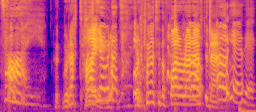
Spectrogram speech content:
tie. We're not tying. Oh, no, we're not tying. We're going on to the final round Oh, after that. Okay, okay.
